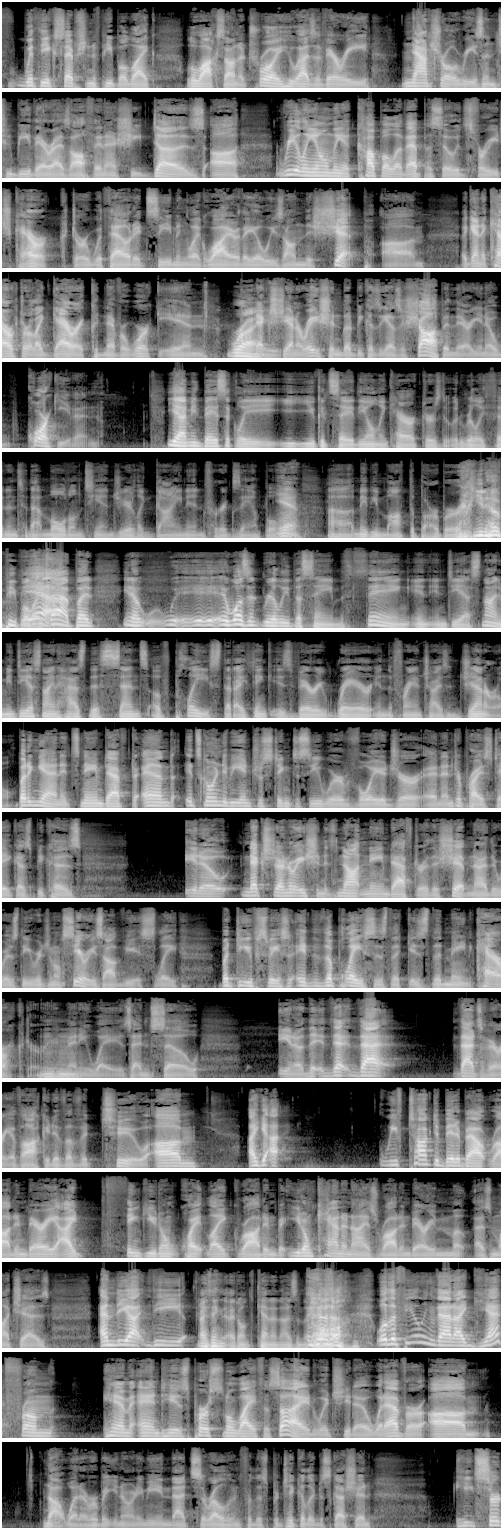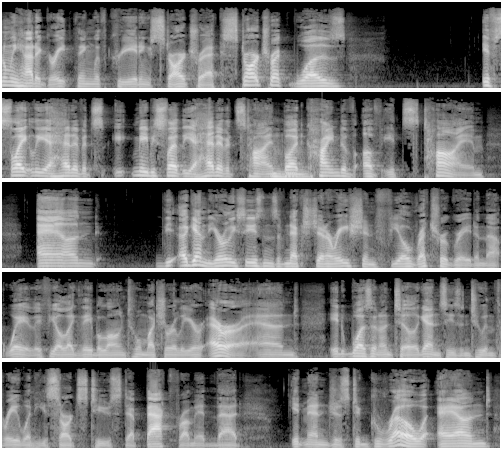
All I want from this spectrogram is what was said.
with the exception of people like Lwaxana Troi, who has a very natural reason to be there as often as she does. Uh, really, only a couple of episodes for each character, without it seeming like why are they always on this ship? Um, again, a character like Garak could never work in Right. Next Generation, but because he has a shop in there, you know, Quark even. Yeah, I mean, basically, y- you could say the only characters that would really fit into that mold on TNG are like Guinan, for example. Yeah. Uh, maybe Mott the Barber, you know, people like that. But, you know, w- it, it wasn't really the same thing in, in DS9. I mean, DS9 has this sense of place that I think is very rare in the franchise in general. But again, it's named after, and it's going to be interesting to see where Voyager and Enterprise take us because, you know, Next Generation is not named after the ship. Neither was the original series, obviously. But Deep Space, it, the place is the is the main character in many ways, and so, you know, th- that that that's very evocative of it too. Um, I, I we've talked a bit about Roddenberry. I think you don't quite like Roddenberry. You don't canonize Roddenberry mo- as much as, and the uh, the I think I don't canonize him at all. well, the feeling that I get from him and his personal life aside, which you know, whatever, um, not whatever, but you know what I mean. That's irrelevant for this particular discussion. He certainly had a great thing with creating Star Trek. Star Trek was if slightly ahead of its maybe slightly ahead of its time, but kind of of its time. And the, again, the early seasons of Next Generation feel retrograde in that way. They feel like they belong to a much earlier era, and it wasn't until again season two and three when he starts to step back from it that it manages to grow. And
